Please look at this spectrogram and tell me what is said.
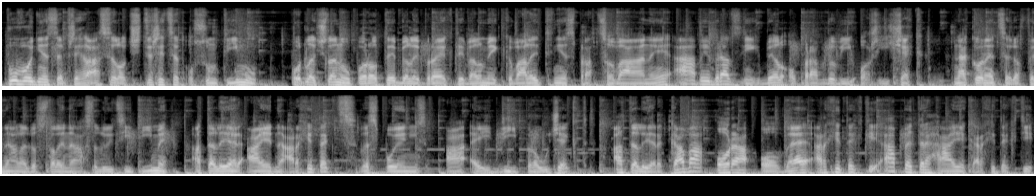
Původně se přihlásilo 48 týmů. Podle členů poroty byly projekty velmi kvalitně zpracovány a vybrat z nich byl opravdový oříšek. Nakonec se do finále dostali následující týmy. Ateliér A1 Architects ve spojení s AAD Project, Ateliér Kava, Ora OV architekti a Petr Hájek architekti.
